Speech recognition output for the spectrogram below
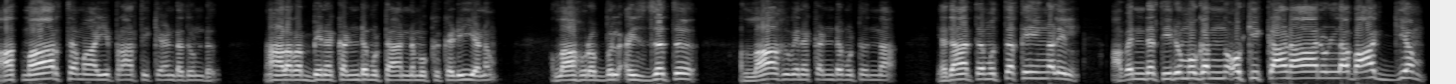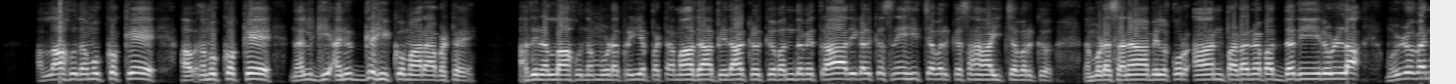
ആത്മാർത്ഥമായി പ്രാർത്ഥിക്കേണ്ടതുണ്ട്. നാളെ റബ്ബിനെ കണ്ടുമുട്ടാൻ നമുക്ക് കഴിയണം. അള്ളാഹു റബ്ബുൽ ഇസ്സത്ത് അള്ളാഹുവിനെ കണ്ടുമുട്ടുന്ന യഥാർത്ഥ മുത്തക്കീങ്ങളിൽ അവന്റെ തിരുമുഖം നോക്കി കാണാനുള്ള ഭാഗ്യം അള്ളാഹു നമുക്കൊക്കെ നമുക്കൊക്കെ നൽകി അനുഗ്രഹിക്കുമാറാവട്ടെ. അതിന് അള്ളാഹു നമ്മുടെ പ്രിയപ്പെട്ട മാതാപിതാക്കൾക്ക് ബന്ധുമിത്രാദികൾക്ക് സ്നേഹിച്ചവർക്ക് സഹായിച്ചവർക്ക് നമ്മുടെ സനാബിൽ ഖുർആൻ പഠന പദ്ധതിയിലുള്ള മുഴുവൻ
